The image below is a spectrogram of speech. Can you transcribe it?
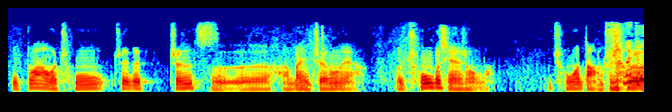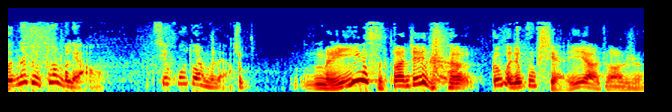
你断我冲这个。真子好像把你蒸了呀！我冲不先手吗？冲我挡住那就那就断不了，几乎断不了。就没意思，断这个根本就不便宜啊！主要是，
